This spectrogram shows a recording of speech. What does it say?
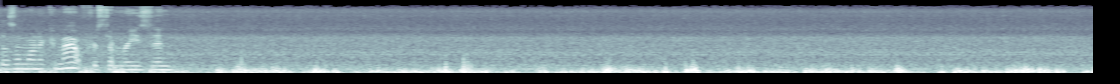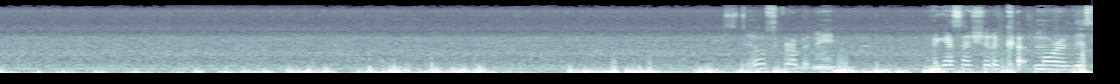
Doesn't want to come out for some reason. Still scrubbing it. I guess I should have cut more of this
